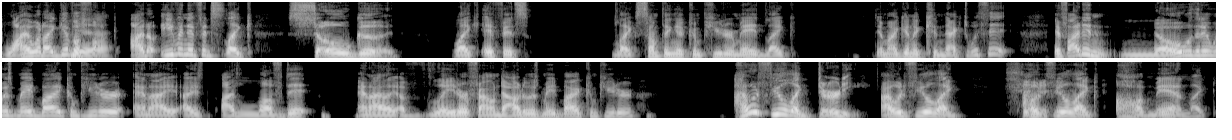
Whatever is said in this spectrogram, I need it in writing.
why would I give a Yeah. fuck? I don't even if it's like so good. like if it's like something a computer made, like am I going to connect with it? If I didn't know that it was made by a computer and I I I loved it and I later found out it was made by a computer, I would feel like dirty. I would feel like I would feel like, oh man, like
